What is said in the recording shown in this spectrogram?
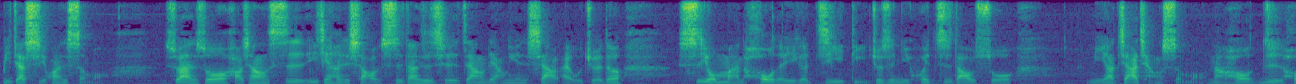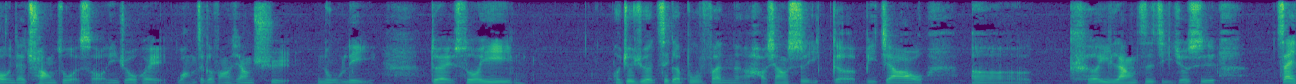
比较喜欢什么。虽然说好像是一件很小的事，但是其实这样两年下来，我觉得是有蛮厚的一个基底，就是你会知道说你要加强什么，然后日后你在创作的时候，你就会往这个方向去努力。对，所以我就觉得这个部分呢，好像是一个比较呃，可以让自己就是。在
